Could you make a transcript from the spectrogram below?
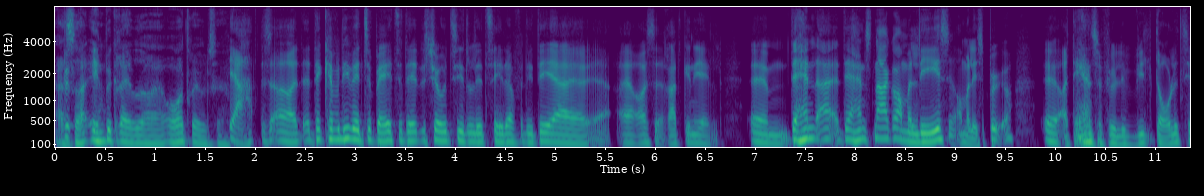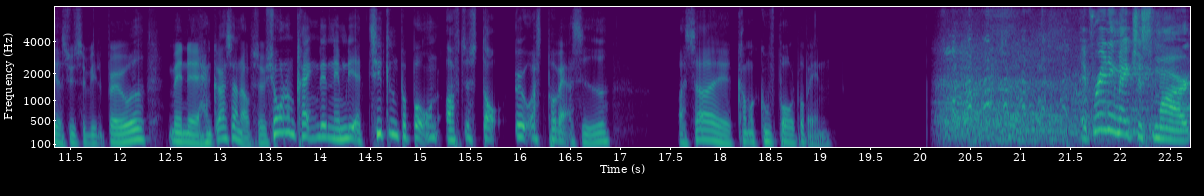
Altså indbegrebet af overdrivelse. Ja, og det kan vi lige vende tilbage til den showtitel lidt senere, fordi det er, er også ret genialt. Øhm, det, han, det, han snakker om at læse, om at læse bøger, øh, og det er han selvfølgelig vildt dårligt til at synes er vildt bøvet, men øh, han gør så en observation omkring det, nemlig at titlen på bogen ofte står øverst på hver side, og så øh, kommer Goofball på banen. If reading makes you smart,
